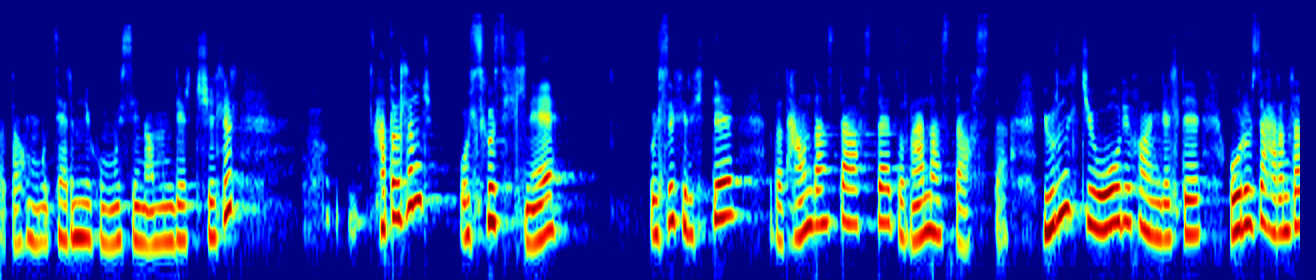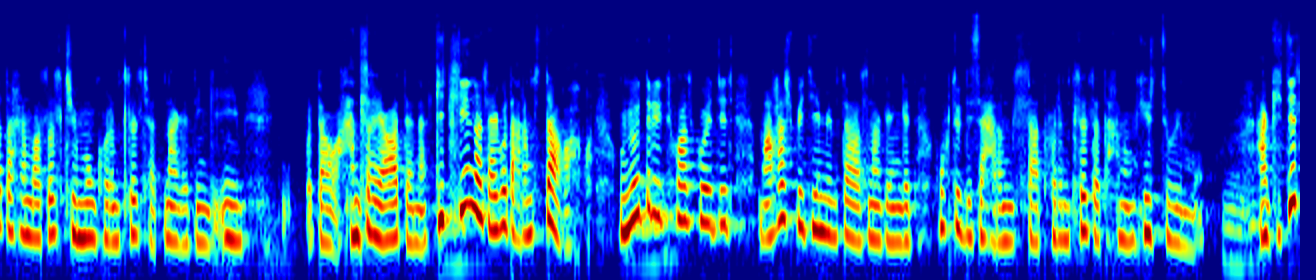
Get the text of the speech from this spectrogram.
одоо хүмүүс зарим нэг хүмүүсийн номон дээр жишээлбэл хадгаламж өлсгөөс эхлэнэ Өлсөх хэрэгтэй одоо 5 данстай байх хэрэгтэй 6 данстай байх хэрэгтэй. Ер нь л чи өөрийнхөө ингээл те өөрөөсөө харамлаад авах юм бол чи мөнгө хөрөмтлүүлж чадна гэдэг ийм одоо хандлага яваад байна. Гэтэл энэ бол айгүй дарамттай байгаа байхгүй. Өнөөдөр идэх болгүй жиж маргааш би тийм юмтай болно гэх ингээд хүүхдүүдээсээ харамлаад хуримтлуулаад ах нь хэр зүв юм уу? А гэтэл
